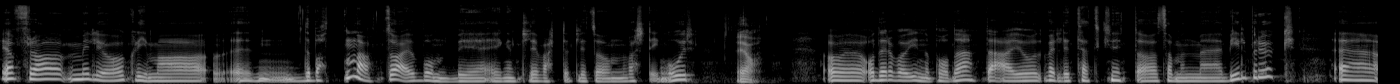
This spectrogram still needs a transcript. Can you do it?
Ja, Fra miljø- og klimadebatten da, så er jo Bondeby egentlig vært et litt sånn verstingord. Ja. Og, og, dere var jo inne på det. Det er jo veldig tett knytta sammen med bilbruk. Eh,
